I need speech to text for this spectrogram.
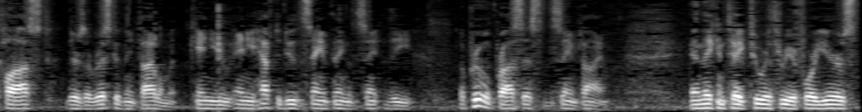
cost, there's a risk of the entitlement. Can you, and you have to do the same thing, the same, the approval process at the same time. And they can take two or three or four years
